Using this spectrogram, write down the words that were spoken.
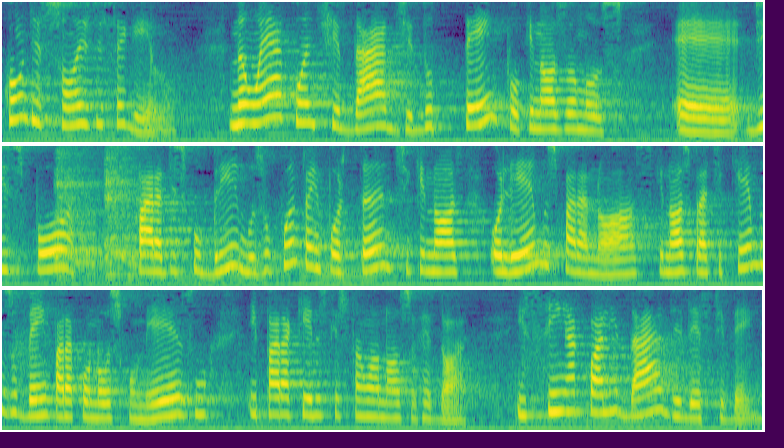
condições de segui-lo. Não é a quantidade do tempo que nós vamos é, dispor para descobrirmos o quanto é importante que nós olhemos para nós, que nós pratiquemos o bem para conosco mesmo e para aqueles que estão ao nosso redor. e sim a qualidade deste bem.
